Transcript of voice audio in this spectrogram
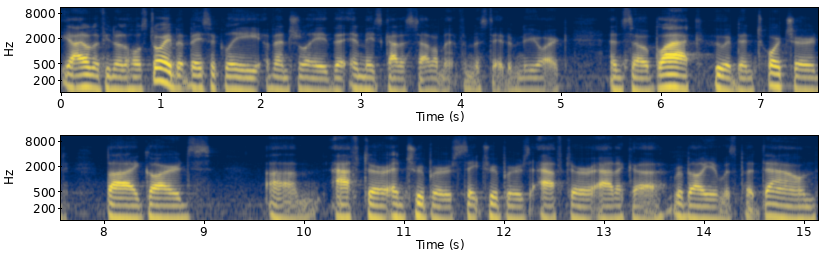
yeah, I don't know if you know the whole story, but basically, eventually, the inmates got a settlement from the state of New York. And so, Black, who had been tortured by guards um, after, and troopers, state troopers, after Attica rebellion was put down,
